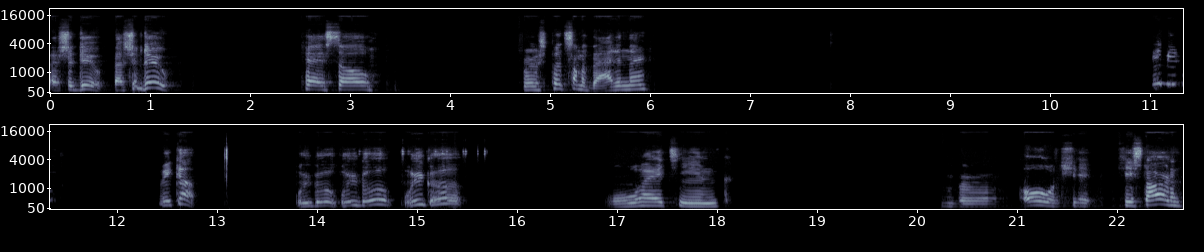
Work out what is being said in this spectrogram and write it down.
That should do. That should do. Okay, so we'll put some of that in there. Maybe. Wake up. Wake up, wake up, wake up. Waiting. Bro. Oh shit. She's starting.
